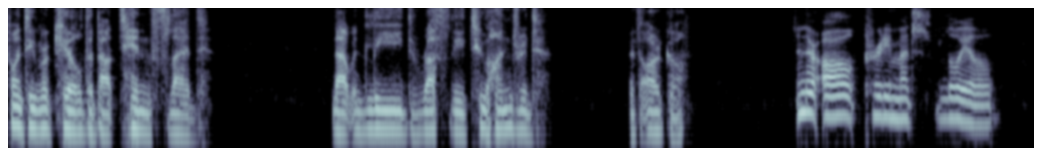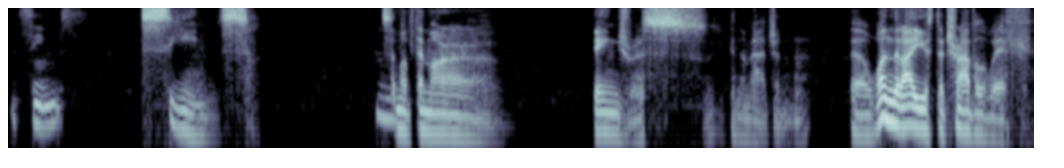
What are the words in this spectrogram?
20 were killed, about 10 fled. That would lead roughly 200 with Arco. And they're all pretty much loyal, it seems. Seems. Hmm. Some of them are dangerous, you can imagine. The one that I used to travel with,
